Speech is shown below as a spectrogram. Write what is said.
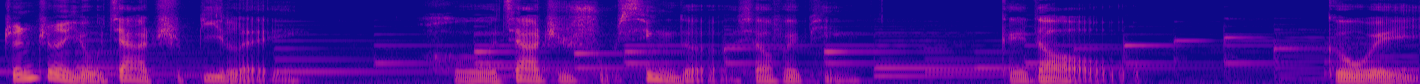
真正有价值壁垒和价值属性的消费品，给到各位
